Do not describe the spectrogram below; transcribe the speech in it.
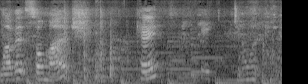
love it so much. Okay? Okay. Do you know what?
